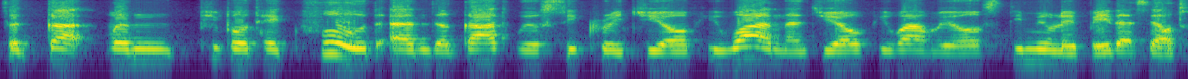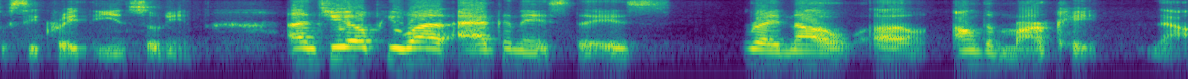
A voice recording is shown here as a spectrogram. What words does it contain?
the gut, when people take food and the gut will secrete GLP-1, and GLP-1 will stimulate beta cell to secrete insulin. And GLP-1 agonist is right now uh, on the market now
